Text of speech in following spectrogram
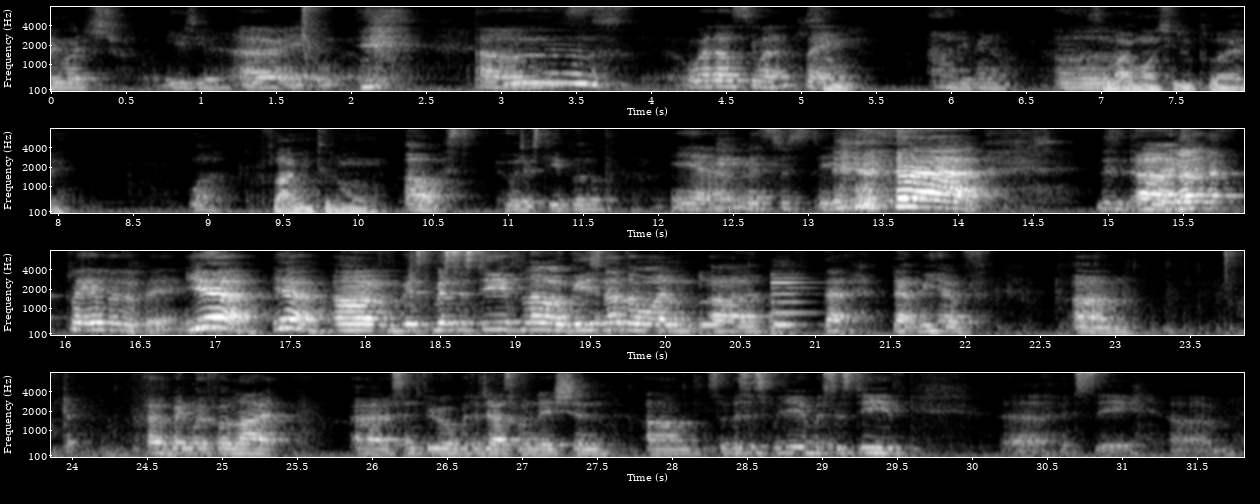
That. That'd be, that'd be much easier. All right. Um, what else you wanna play? Some- I don't even know. Um, Somebody wants you to play What? Fly Me to the Moon. Oh, who is it? Steve Love? Yeah, Mr. Steve. This uh, not- play a little bit. Yeah, yeah. Um, it's Mr. Steve Loeb. He's another one uh, that that we have um, uh, been with a lot uh, since we were with the Jazz Foundation. Um, so this is for you, Mr. Steve. Uh, let's see. Um,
